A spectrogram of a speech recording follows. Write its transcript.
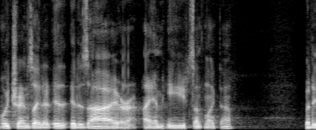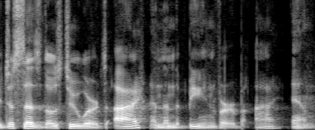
We translate it, it is I or I am he, something like that. But he just says those two words, I, and then the being verb, I am.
